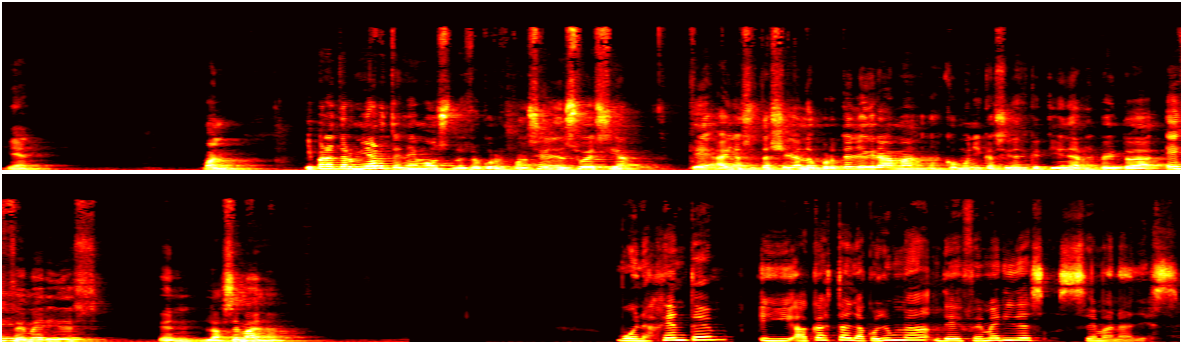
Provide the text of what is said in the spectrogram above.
Bien. Bueno, y para terminar tenemos nuestro corresponsal en Suecia, que ahí nos está llegando por telegrama las comunicaciones que tiene respecto a efemérides en la semana. Buena gente, y acá está la columna de efemérides semanales.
